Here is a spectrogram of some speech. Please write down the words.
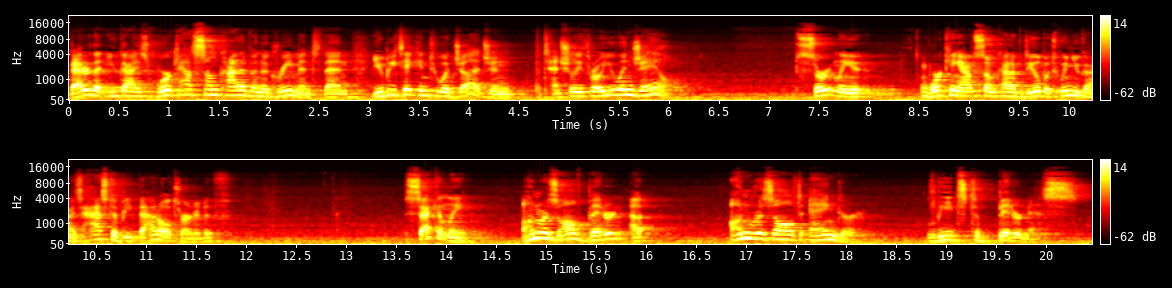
Better that you guys work out some kind of an agreement than you be taken to a judge and potentially throw you in jail. Certainly, working out some kind of deal between you guys has to beat that alternative. Secondly, unresolved bitter, uh, unresolved anger leads to bitterness.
